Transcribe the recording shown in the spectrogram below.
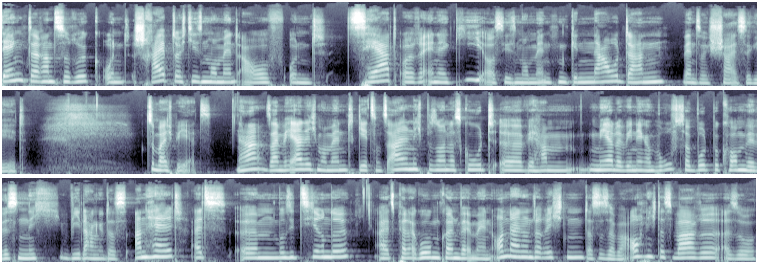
denkt daran zurück und schreibt euch diesen Moment auf und zerrt eure Energie aus diesen Momenten genau dann, wenn es euch scheiße geht. Zum Beispiel jetzt. Ja, seien wir ehrlich, im Moment geht es uns allen nicht besonders gut. Äh, wir haben mehr oder weniger ein Berufsverbot bekommen. Wir wissen nicht, wie lange das anhält als ähm, Musizierende. Als Pädagogen können wir immerhin online unterrichten. Das ist aber auch nicht das Wahre. Also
